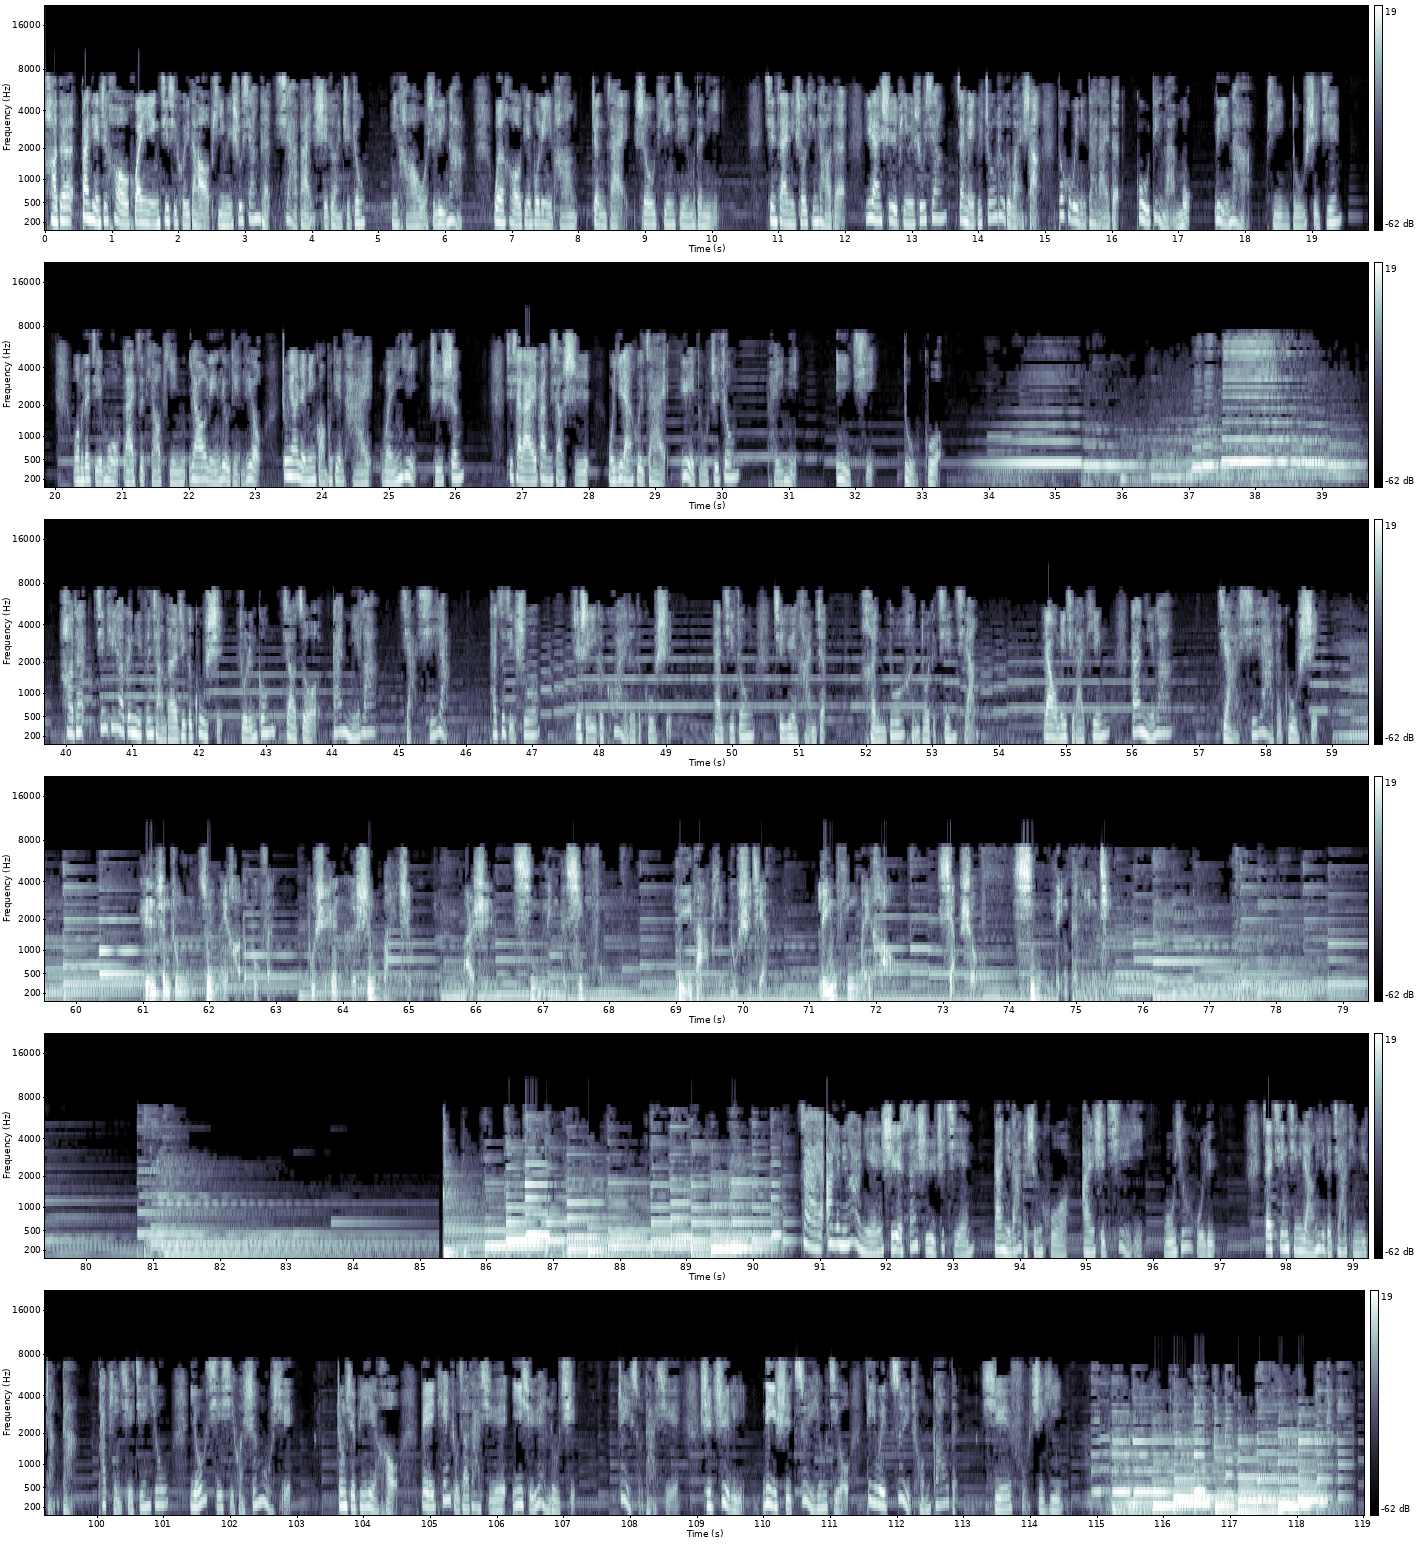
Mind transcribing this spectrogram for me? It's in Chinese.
好的，半点之后，欢迎继续回到品味书香的下半时段之中。你好，我是丽娜，问候电波另一旁正在收听节目的你。现在你收听到的依然是品味书香，在每个周六的晚上都会为你带来的固定栏目——丽娜品读时间。我们的节目来自调频幺零六点六，中央人民广播电台文艺之声。接下来半个小时，我依然会在阅读之中陪你一起度过。好的，今天要跟你分享的这个故事，主人公叫做丹尼拉·贾西亚。他自己说，这是一个快乐的故事，但其中却蕴含着很多很多的坚强。让我们一起来听丹尼拉·贾西亚的故事。人生中最美好的部分，不是任何身外之物，而是心灵的幸福。丽娜品读时间，聆听美好，享受心灵的宁静。十月三十日之前，丹尼拉的生活安适惬意，无忧无虑。在亲情洋溢的家庭里长大，他品学兼优，尤其喜欢生物学。中学毕业后，被天主教大学医学院录取。这所大学是智利历史最悠久、地位最崇高的学府之一。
